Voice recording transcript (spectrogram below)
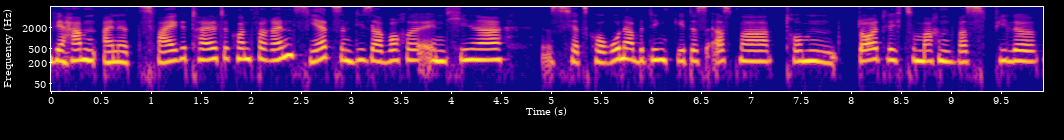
Wir haben eine zweigeteilte Konferenz. Jetzt in dieser Woche in China das ist jetzt Corona-bedingt, geht es erstmal darum, deutlich zu machen, was viele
